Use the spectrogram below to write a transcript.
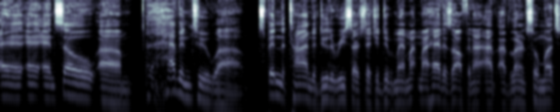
and, and, and so um, having to uh, spend the time to do the research that you do, man, my, my hat is off, and I, have I've learned so much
